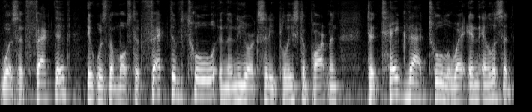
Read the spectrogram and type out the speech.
was effective. It was the most effective tool in the New York City Police Department to take that tool away. And, and listen,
